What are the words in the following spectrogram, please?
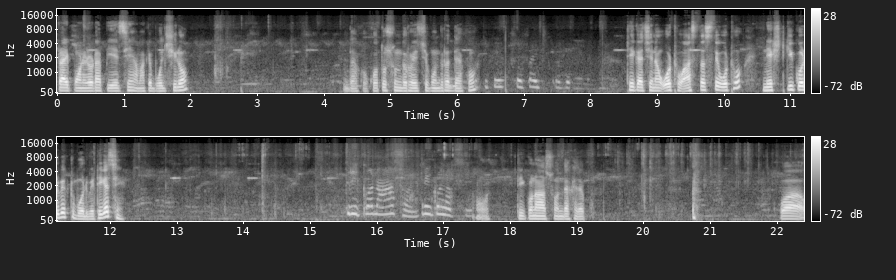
প্রায় পনেরোটা পেয়েছে, আমাকে বলছিল। দেখো, কত সুন্দর হয়েছে বন্ধুরা, দেখো। ঠিক আছে না ওঠো আস্তে আস্তে ওঠো নেক্সট কি করবে একটু বলবে ঠিক আছে? ত্রিকোণাসন। ত্রিকোণাসন। ও ত্রিকোণা আসন দেখা যাক। ওয়াও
